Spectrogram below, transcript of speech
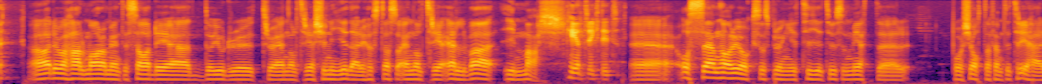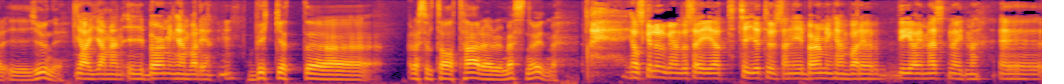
ja, det var halvmara om jag inte sa det. Då gjorde du, tror jag, 1.03.29 där i höstas och 1.03.11 i mars. Helt riktigt. Eh, och sen har du också sprungit 10 000 meter på 28.53 här i juni. Jajamän, i Birmingham var det. Mm. Vilket eh, resultat här är du mest nöjd med? Jag skulle nog ändå säga att 10 000 i Birmingham var det, det jag är mest nöjd med. Eh,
